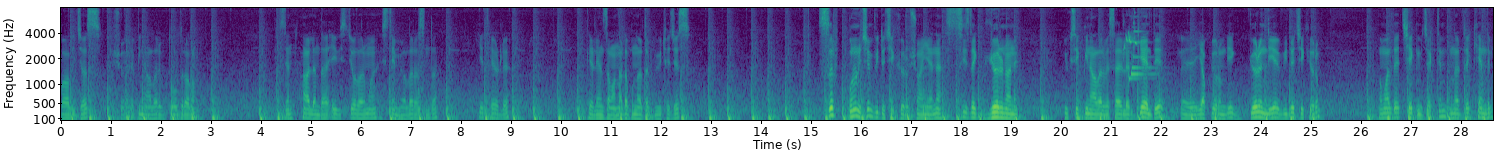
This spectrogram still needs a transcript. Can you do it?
bağlayacağız. Şöyle binaları bir dolduralım. Bizden halen daha ev istiyorlar mı? İstemiyorlar aslında. Yeterli. İlerleyen zamanlarda bunları da büyüteceğiz. Sırf bunun için video çekiyorum şu an yerine. Siz de görün hani yüksek binalar vesaireler geldi e, yapıyorum diye görün diye video çekiyorum. Normalde çekmeyecektim. Bunları direkt kendim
